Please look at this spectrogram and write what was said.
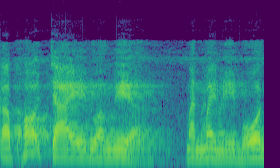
ก็เพราะใจดวงเนี่ยมันไม่มีบุญ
